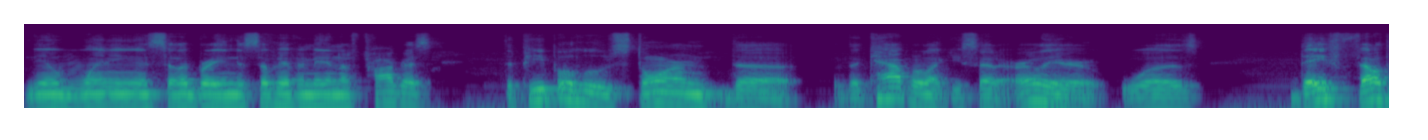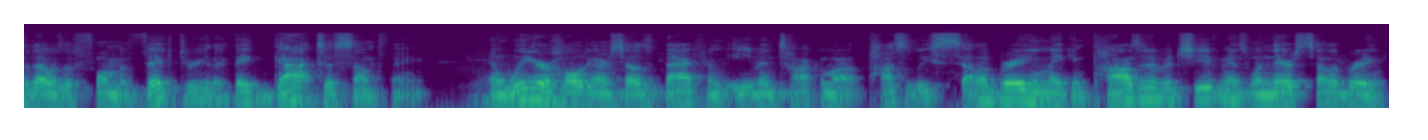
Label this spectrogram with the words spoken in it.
you know winning and celebrating this stuff, we haven't made enough progress. The people who stormed the the Capitol, like you said earlier, was they felt that that was a form of victory. Like they got to something. And we are holding ourselves back from even talking about possibly celebrating, making positive achievements when they're celebrating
